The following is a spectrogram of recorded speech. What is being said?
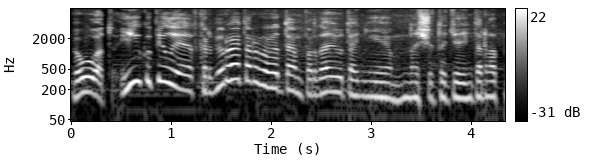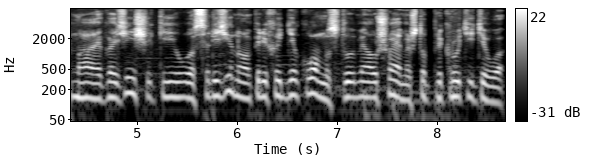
Вот. И купил я этот карбюратор, там продают они, значит, эти интернет-магазинщики его с резиновым переходником, с двумя ушами, чтобы прикрутить его,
